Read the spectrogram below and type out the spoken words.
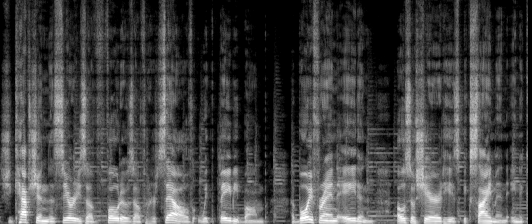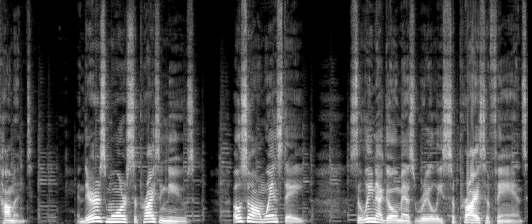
she captioned a series of photos of herself with baby bump. Her boyfriend Aydin also shared his excitement in a comment. And there's more surprising news. Also on Wednesday, Selena Gomez really surprised her fans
